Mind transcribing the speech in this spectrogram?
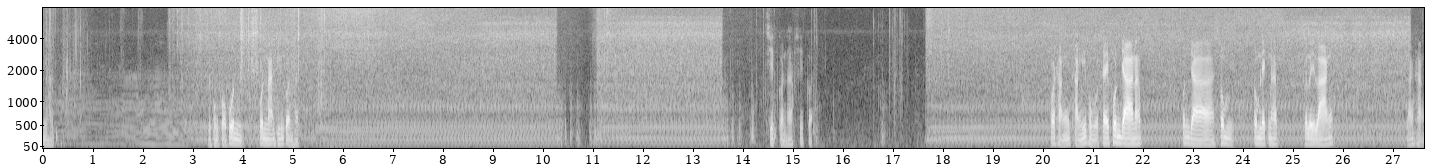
นี่ครับ เดี๋ยวผมขอพ่นพ่นน้ำทิ้งก่อนครับเช็ดก่อนครับ เช็ดก่อน เพราะถังถังนี้ผมใช้พ่นยานะครับพ่นยาส้มส้มเล็กนะครับ ก็เลยล้าง ล้างถัง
